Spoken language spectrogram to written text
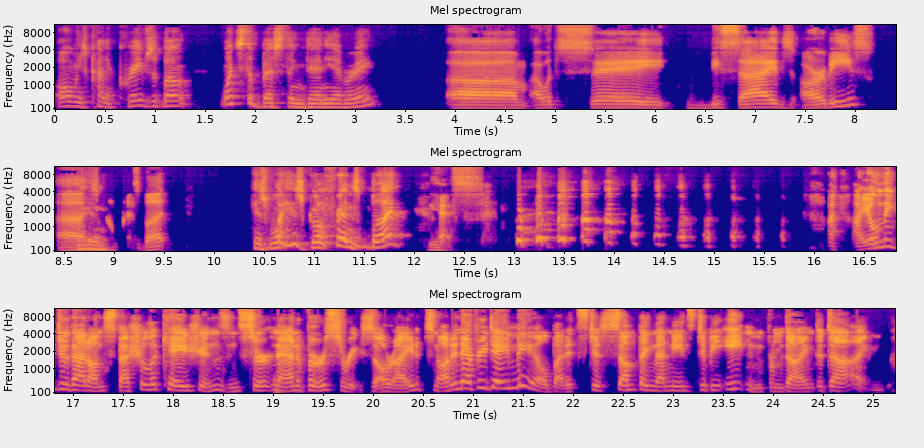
always kind of craves about? What's the best thing Danny ever ate? Um, I would say besides Arby's, uh, his Mhm. girlfriend's butt. His what? His girlfriend's butt? Yes. I, I only do that on special occasions and certain anniversaries, all right? It's not an everyday meal, but it's just something that needs to be eaten from time to time.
